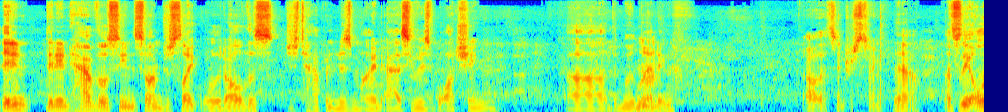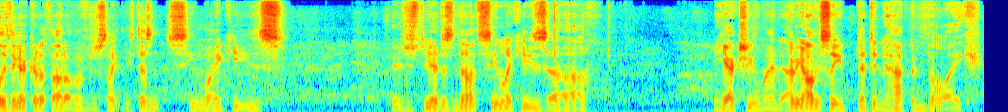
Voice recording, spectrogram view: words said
they didn't they didn't have those scenes. So I'm just like, well, did all this just happen in his mind as he was watching uh, the moon Hmm. landing? Oh, that's interesting. Yeah, that's the only thing I could have thought of. I'm just like, he doesn't seem like he's. It just yeah, it does not seem like he's. uh He actually landed. I mean, obviously that didn't happen, but like,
